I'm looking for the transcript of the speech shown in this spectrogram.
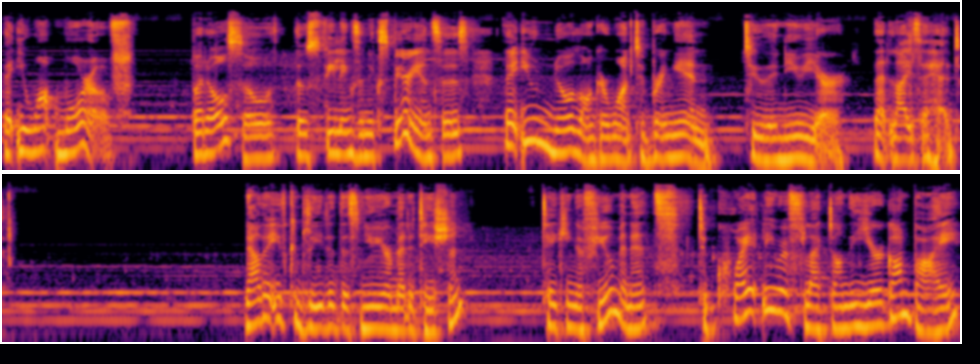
that you want more of but also those feelings and experiences that you no longer want to bring in to the new year that lies ahead. Now that you've completed this New Year meditation, taking a few minutes to quietly reflect on the year gone by,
